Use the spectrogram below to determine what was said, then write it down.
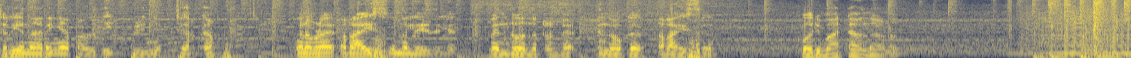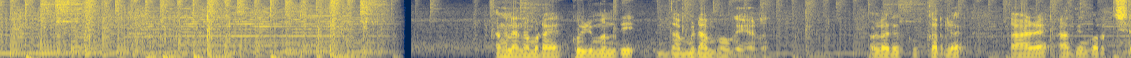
ചെറിയ നാരങ്ങ പകുതി പിഴിഞ്ഞ് ചേർക്കാം. അപ്പോൾ നമ്മുടെ റൈസ് നല്ല രീതിയിൽ വെന്ത് വന്നിട്ടുണ്ട്. ഇനി നമുക്ക് റൈസ് കോരി മാറ്റാവുന്നതാണ്. അങ്ങനെ നമ്മുടെ കുഴിമന്തി ദമ്മിടാൻ പോവുകയാണ്. നമ്മളൊരു കുക്കറിൽ താഴെ ആദ്യം കുറച്ച്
